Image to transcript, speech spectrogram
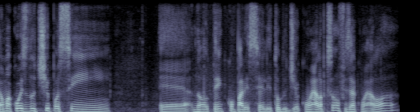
É uma coisa do tipo assim, é, não, eu tenho que comparecer ali todo dia com ela, porque se eu não fizer com ela,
